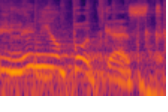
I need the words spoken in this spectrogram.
Milenio Podcast.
